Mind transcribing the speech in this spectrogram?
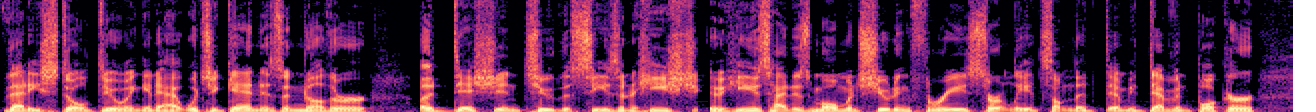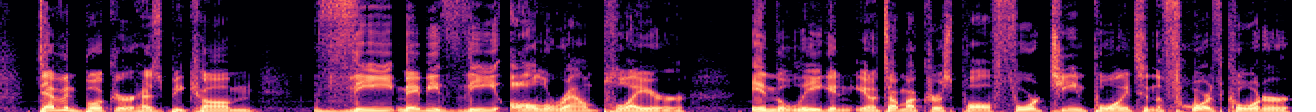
that he's still doing it at, which again is another addition to the season. He's he's had his moments shooting threes. Certainly, it's something that I mean. Devin Booker, Devin Booker has become the maybe the all around player in the league. And you know, talking about Chris Paul, 14 points in the fourth quarter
